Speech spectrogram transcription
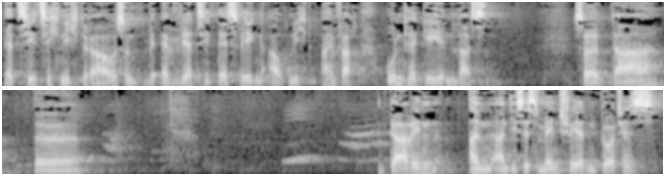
Er zieht sich nicht raus und er wird sie deswegen auch nicht einfach untergehen lassen, sondern da äh, darin an, an dieses Menschwerden Gottes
